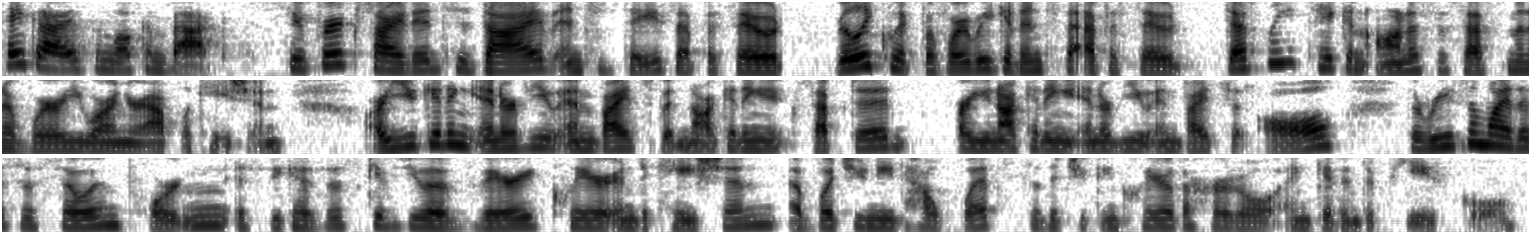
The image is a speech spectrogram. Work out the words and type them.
Hey guys, and welcome back. Super excited to dive into today's episode. Really quick before we get into the episode, definitely take an honest assessment of where you are in your application. Are you getting interview invites but not getting accepted? Are you not getting interview invites at all? The reason why this is so important is because this gives you a very clear indication of what you need help with so that you can clear the hurdle and get into PA school.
